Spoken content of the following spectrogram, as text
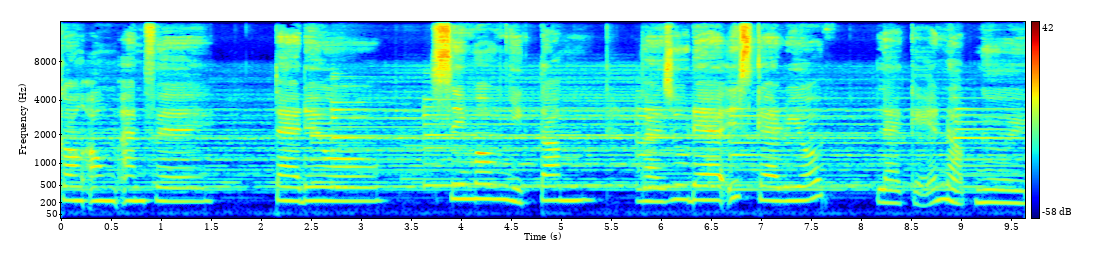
con ông Alphe, Tadeo, Simon nhiệt tâm, và Judas Iscariot là kẻ nộp người.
